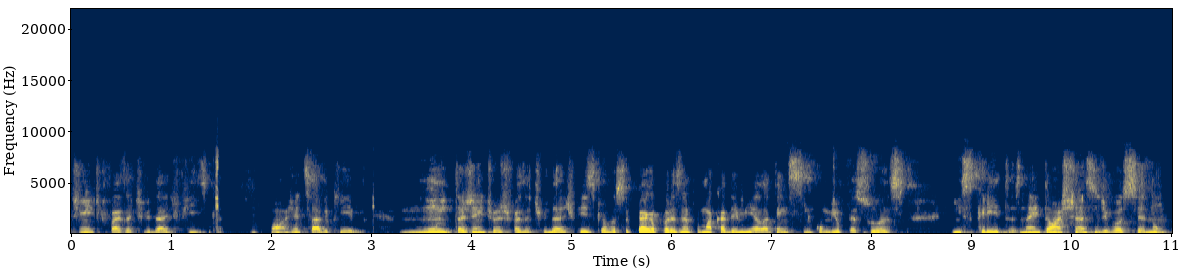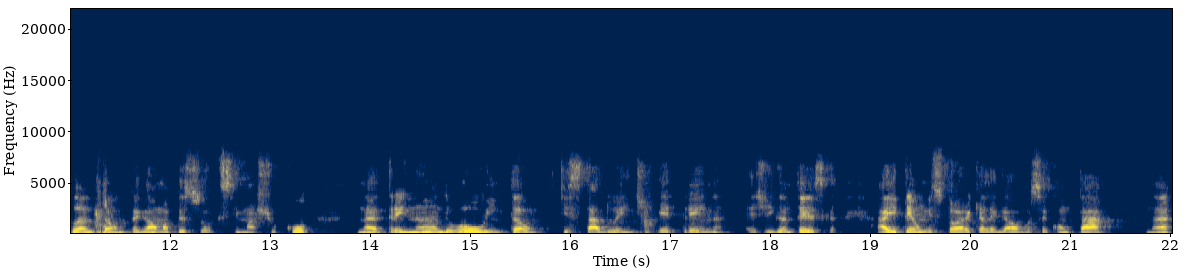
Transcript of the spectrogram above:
gente que faz atividade física. Bom, a gente sabe que muita gente hoje faz atividade física. Você pega, por exemplo, uma academia, ela tem 5 mil pessoas inscritas, né? Então a chance de você, num plantão, pegar uma pessoa que se machucou, né, treinando, ou então que está doente e treina, é gigantesca. Aí tem uma história que é legal você contar, né?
